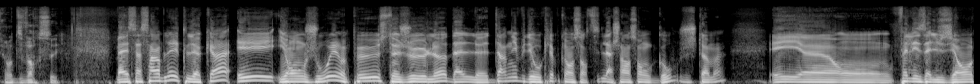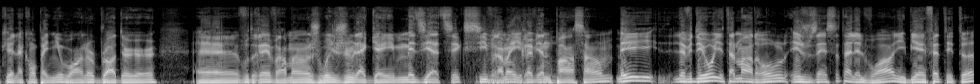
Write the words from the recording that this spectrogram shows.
Ils ont divorcé. Ben, ça semblait être le cas et ils ont joué un peu ce jeu-là dans le dernier vidéoclip qu'ils ont sorti de la chanson Go, justement. Et euh, on fait les allusions que la compagnie Warner Brother euh, voudrait vraiment jouer le jeu, la game médiatique, si vraiment ils reviennent pas ensemble. Mais le vidéo, il est tellement drôle et je vous incite à aller le voir. Il est bien fait et tout.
